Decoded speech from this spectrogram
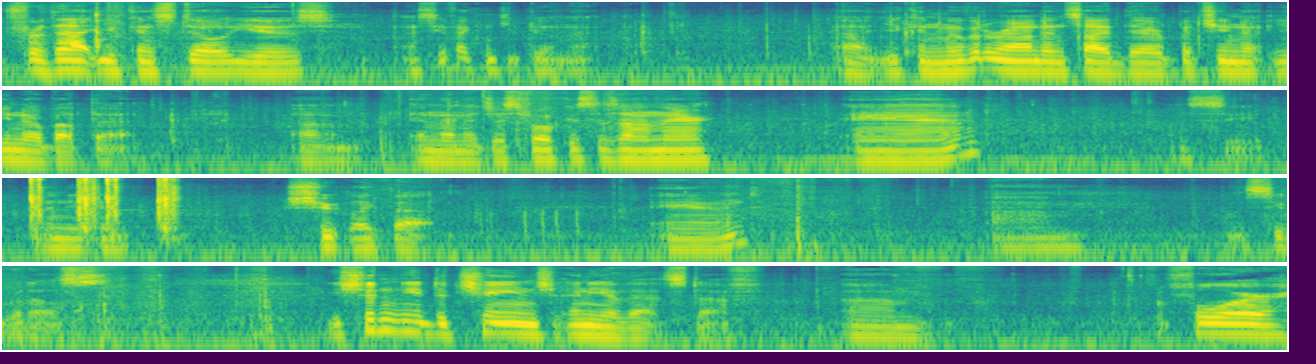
for that you can still use, let's see if I can keep doing that. Uh, you can move it around inside there, but you know, you know about that. Um, and then it just focuses on there. And let's see, then you can shoot like that. And um, let's see what else. You shouldn't need to change any of that stuff. Um, for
